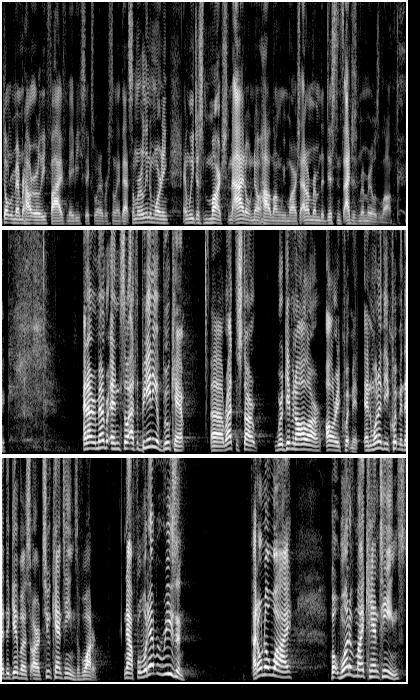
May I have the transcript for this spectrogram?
don't remember how early, five, maybe six, whatever, something like that. Some early in the morning, and we just marched. And I don't know how long we marched. I don't remember the distance. I just remember it was long. And I remember, and so at the beginning of boot camp, uh, right at the start, we're given all our, all our equipment. And one of the equipment that they give us are two canteens of water. Now, for whatever reason, I don't know why, but one of my canteens,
